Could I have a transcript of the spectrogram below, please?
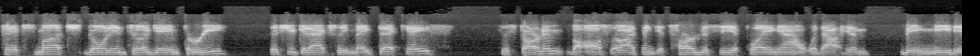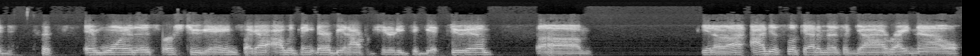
pitched much going into a game three, that you could actually make that case to start him. But also, I think it's hard to see it playing out without him being needed in one of those first two games. Like I, I would think there would be an opportunity to get to him. Um, you know, I, I just look at him as a guy right now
